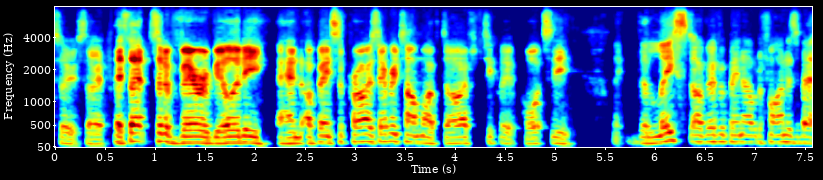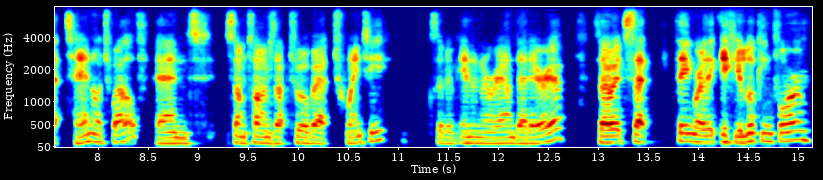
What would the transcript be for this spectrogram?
too. So it's that sort of variability. And I've been surprised every time I've dived, particularly at Portsea. The least I've ever been able to find is about 10 or 12, and sometimes up to about 20, sort of in and around that area. So it's that thing where if you're looking for them,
